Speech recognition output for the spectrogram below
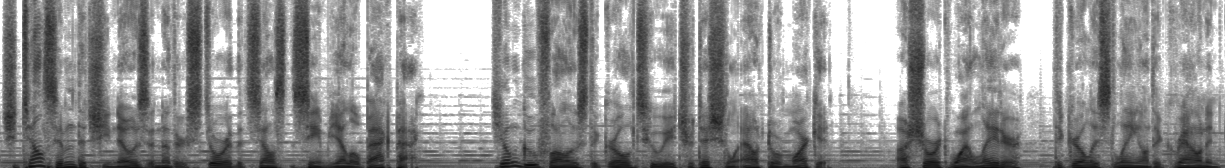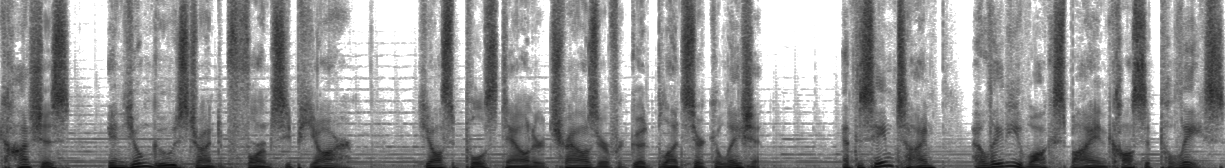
She tells him that she knows another store that sells the same yellow backpack. Younggu follows the girl to a traditional outdoor market. A short while later, the girl is laying on the ground unconscious, and Younggu is trying to perform CPR. He also pulls down her trouser for good blood circulation. At the same time, a lady walks by and calls the police.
